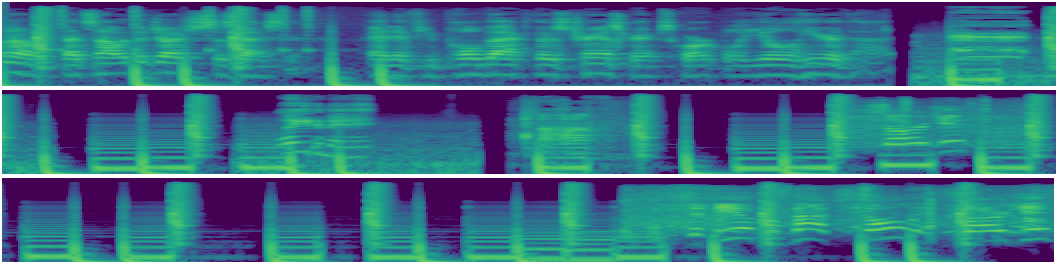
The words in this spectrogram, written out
no, that's not what the judge says. And if you pull back those transcripts, Corporal, you'll hear that. Wait a minute. Uh huh. Sergeant? The vehicle's not stolen, Sergeant.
